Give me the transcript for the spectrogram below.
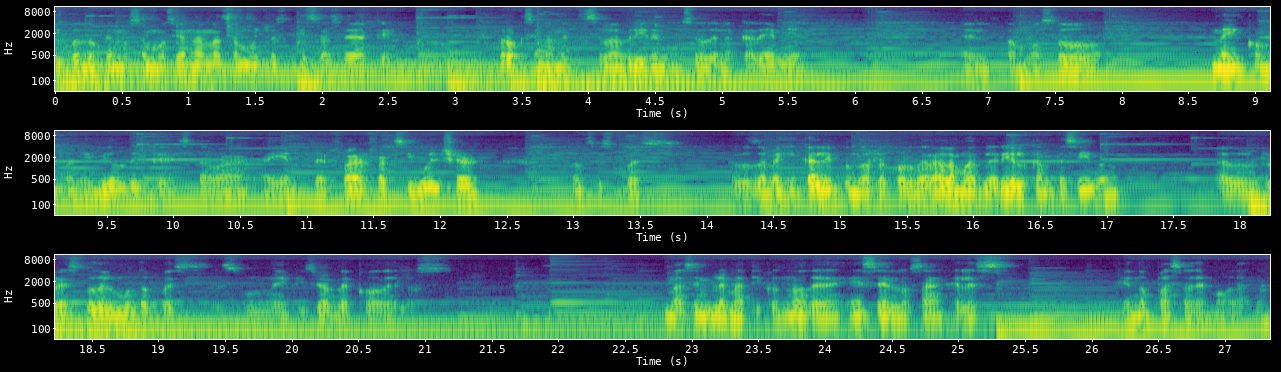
y pues lo que nos emociona más a muchos quizás sea que próximamente se va a abrir el Museo de la Academia, el famoso May Company Building que estaba ahí entre Fairfax y Wilshire. Entonces, pues a los de Mexicali pues nos recordará la mueblería El Campesino. Al resto del mundo, pues es un edificio de los más emblemáticos, ¿no? De ese Los Ángeles que no pasa de moda, ¿no?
